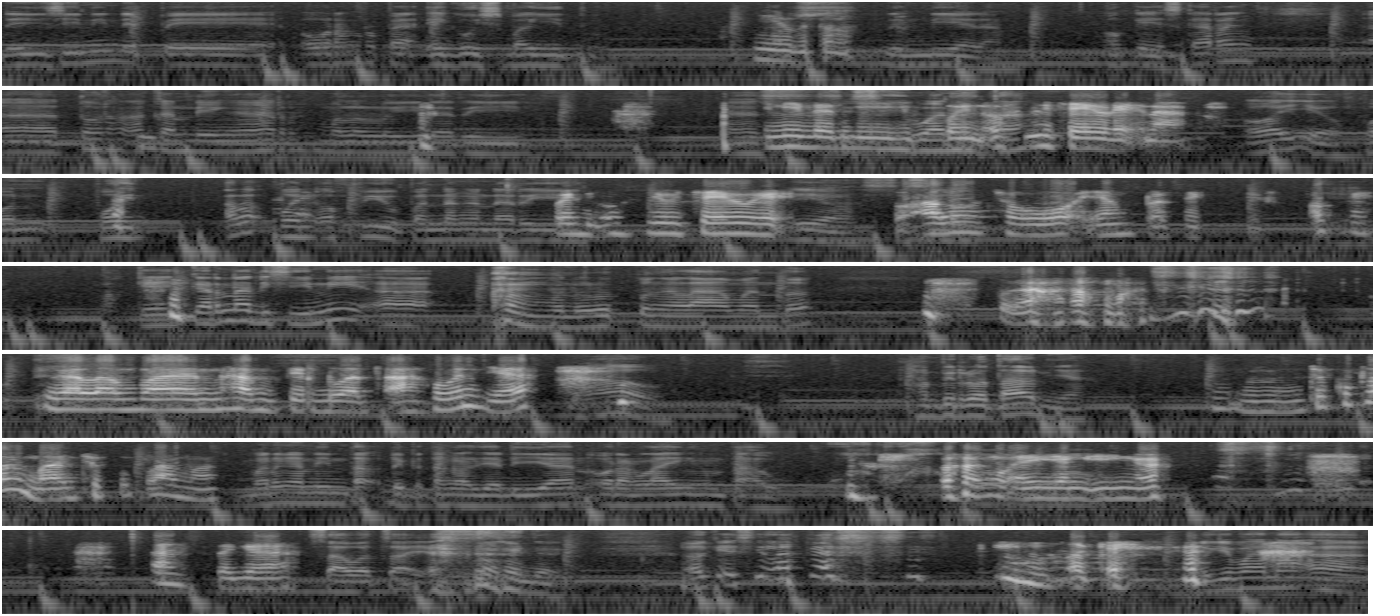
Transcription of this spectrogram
Dari sini DP orang rupanya egois begitu. Iya betul. dengan dia dang. Oke sekarang uh, orang akan dengar melalui dari ini dari point of view cewek nah. Oh iya. Point point apa? Point of view pandangan dari point of view cewek. Iya soal cowok yang protektif oke. Okay. oke okay, karena di sini uh, menurut pengalaman tuh pengalaman. Pengalaman hampir dua tahun ya. Wow. Hampir dua tahun ya? Hmm, cukup lama cukup lama. Mana nggak minta di tanggal jadian orang lain yang tahu orang lain yang ingat. Astaga. Sawat saya. Oke silakan. Oke. Bagaimana uh,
